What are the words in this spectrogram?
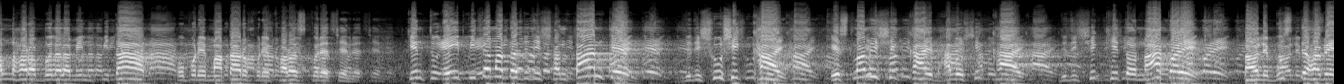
আল্লাহ রাব্বুল আলামিন পিতার উপরে মাতার উপরে ফরজ করেছেন। কিন্তু এই পিতামাতা যদি সন্তানকে যদি সুশিক্ষায় ইসলামী শিক্ষায় ভালো শিক্ষায় যদি শিক্ষিত না করে তাহলে বুঝতে হবে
